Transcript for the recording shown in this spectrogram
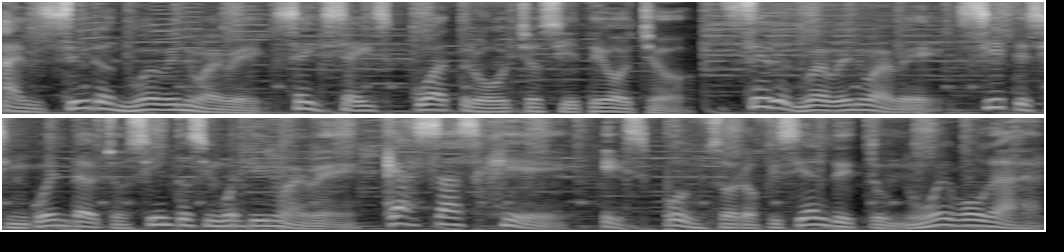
al 099-664878, 099-750-859. Casas G, sponsor oficial de tu nuevo hogar.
